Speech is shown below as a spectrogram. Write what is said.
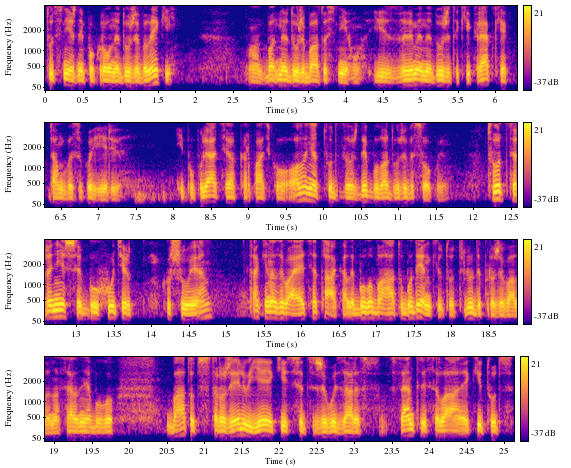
тут сніжний покров не дуже великий, не дуже багато снігу, і зими не дуже такі крепкі, як там в високогір'ї. І популяція карпатського оленя тут завжди була дуже високою. Тут раніше був хутір Кошуя, так і називається так, але було багато будинків тут. Люди проживали, населення було багато старожилів є, які живуть зараз в центрі села, які тут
